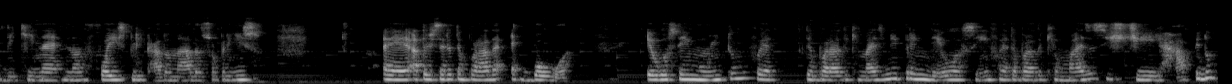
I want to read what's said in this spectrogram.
de que, né, não foi explicado nada sobre isso, é, a terceira temporada é boa. Eu gostei muito, foi a temporada que mais me prendeu, assim, foi a temporada que eu mais assisti rápido.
